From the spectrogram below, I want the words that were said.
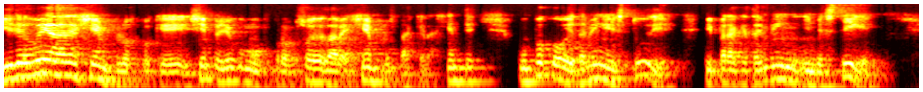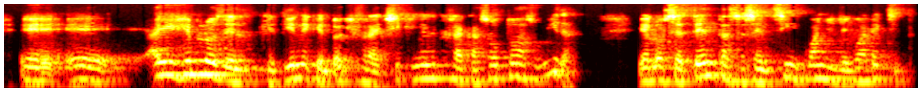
Y les voy a dar ejemplos, porque siempre yo como profesor les daba ejemplos para que la gente un poco también estudie y para que también investigue. Eh, eh, hay ejemplos del que tiene Kentucky Fried Chicken, él fracasó toda su vida y a los 70, 65 años llegó al éxito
